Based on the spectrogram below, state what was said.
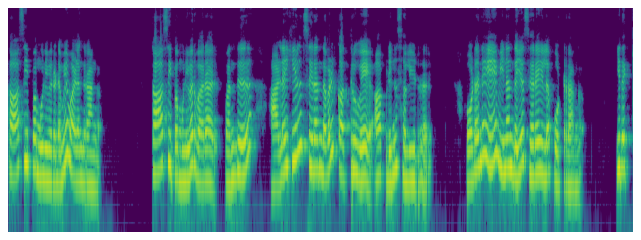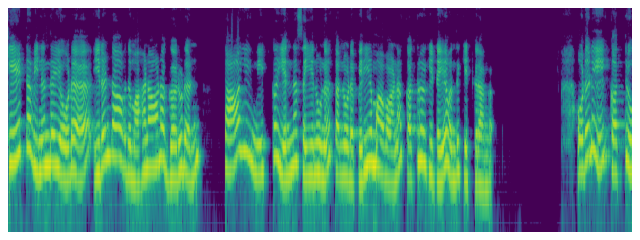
காசிப்ப முனிவரிடமே வழங்குறாங்க. காசிப்ப முனிவர் வராரு. வந்து அழகில் சிறந்தவள் கத்ருவே அப்படின்னு சொல்லிடுறாரு. உடனே வினந்தைய சிறையில போட்டுறாங்க. இதை கேட்ட வினந்தையோட இரண்டாவது மகனான கருடன் தாயை மீட்க என்ன செய்யணும்னு தன்னோட பெரியம்மாவான கத்ரு கிட்டேயே வந்து கேட்கிறாங்க. உடனே கத்ரு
